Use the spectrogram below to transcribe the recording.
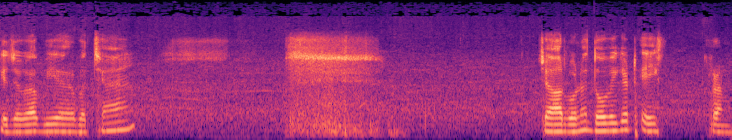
की जगह भी है बच्चे हैं चार बॉल दो विकेट एक run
